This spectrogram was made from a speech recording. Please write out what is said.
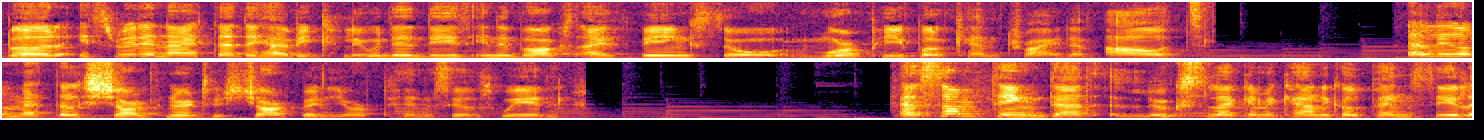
but it's really nice that they have included these in the box I think so more people can try them out. A little metal sharpener to sharpen your pencils with and something that looks like a mechanical pencil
